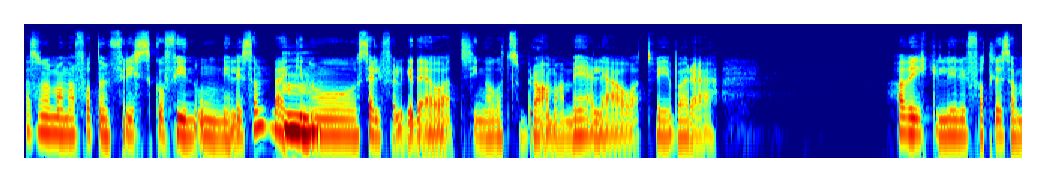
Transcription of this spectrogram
Altså, når man har fått en frisk og fin unge, liksom. Det er ikke Mm. noe selvfølge, det, og at ting har gått så bra med Amelia, og at vi bare har virkelig fått liksom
